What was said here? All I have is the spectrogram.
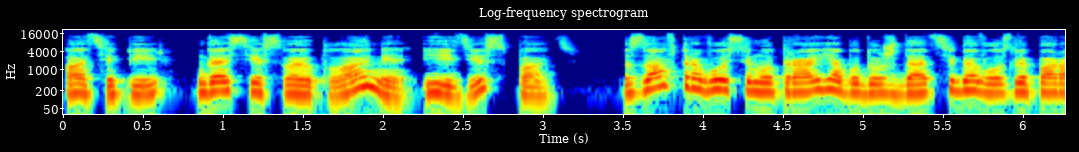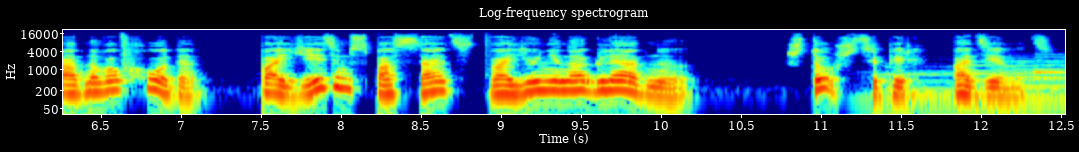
«А теперь гаси свое пламя и иди спать. Завтра в восемь утра я буду ждать тебя возле парадного входа. Поедем спасать твою ненаглядную. Что ж теперь поделать?»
